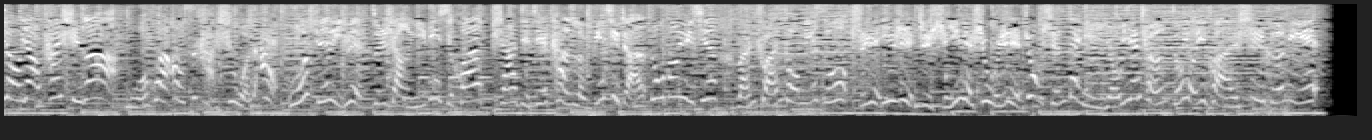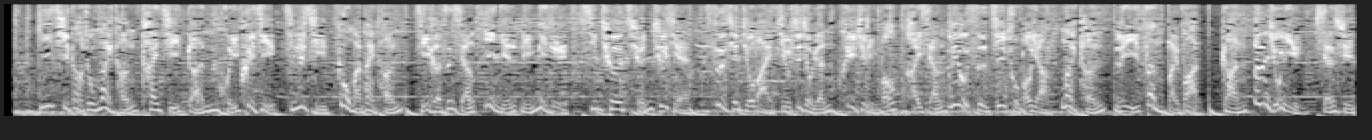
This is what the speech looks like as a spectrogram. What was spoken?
就要开始啦！魔幻奥斯卡是我的爱，国学礼乐尊上一定喜欢。沙姐姐看冷兵器展，东方御亲玩传统民俗。十月一日至十一月十五日，众神带你游烟城，总有一款适合你。一汽大众迈腾开启感恩回馈季，即日起购买迈腾即可分享一年零利率新车全车险，四千九百九十九元配置礼包，还享六次基础保养。迈腾礼赞百万，感恩有你。详询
